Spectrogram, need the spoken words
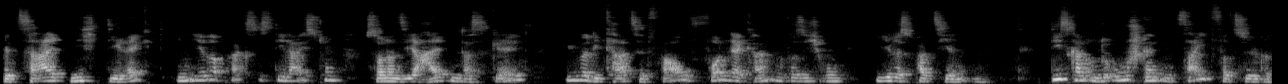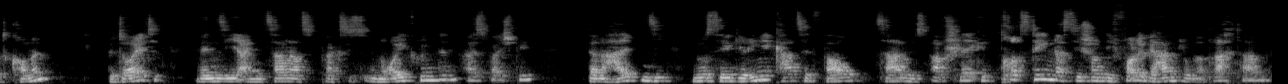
bezahlt nicht direkt in Ihrer Praxis die Leistung, sondern Sie erhalten das Geld über die KZV von der Krankenversicherung Ihres Patienten. Dies kann unter Umständen zeitverzögert kommen, bedeutet, wenn Sie eine Zahnarztpraxis neu gründen als Beispiel, dann erhalten Sie nur sehr geringe KZV-Zahlungsabschläge, trotzdem, dass Sie schon die volle Behandlung erbracht haben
